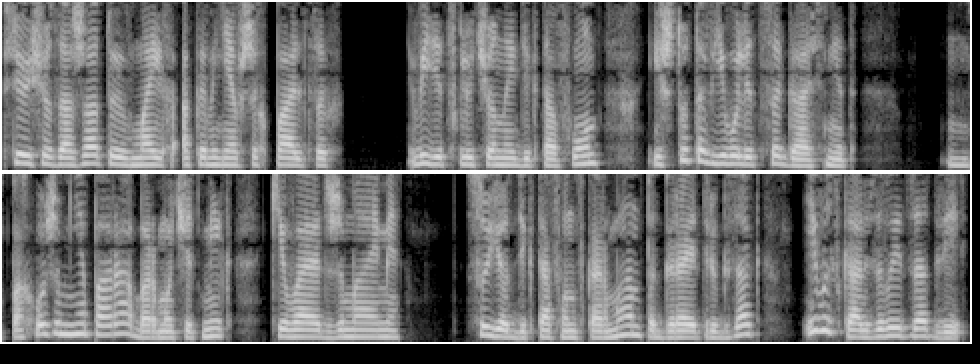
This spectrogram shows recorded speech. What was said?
все еще зажатую в моих окаменевших пальцах видит включенный диктофон, и что-то в его лице гаснет. «Похоже, мне пора», — бормочет Мик, кивая сжимаями. Сует диктофон в карман, подбирает рюкзак и выскальзывает за дверь.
